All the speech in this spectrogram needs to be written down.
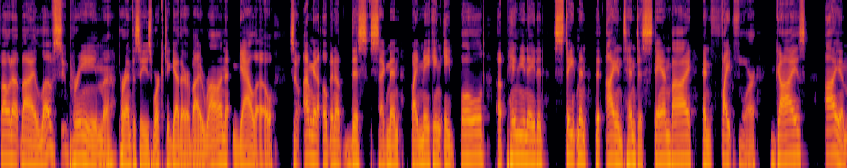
Followed up by Love Supreme, parentheses, Work Together by Ron Gallo. So I'm going to open up this segment by making a bold, opinionated statement that I intend to stand by and fight for. Guys, I am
